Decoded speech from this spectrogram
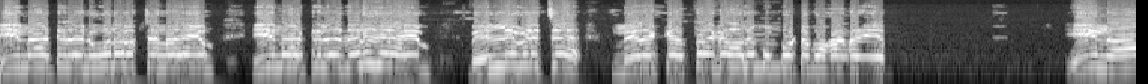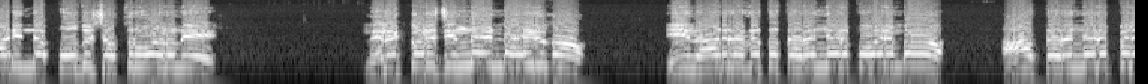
ഈ നാട്ടിലെ ന്യൂനപക്ഷങ്ങളെയും ഈ നാട്ടിലെ ദളിതരെയും വെല്ലുവിളിച്ച് നിനക്ക് എത്ര കാലം മുമ്പോട്ട് പോകാൻ കഴിയും? ഈ നാടിന്റെ പൊതു ശത്രുവാണ് നീ. നിനക്കൊരു ചിന്ത ഉണ്ടായിരുന്നോ? ഈ നാടിനകത്ത് തെരഞ്ഞെടുപ്പ് വരുമ്പോ ആ തെരഞ്ഞെടുപ്പിൽ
